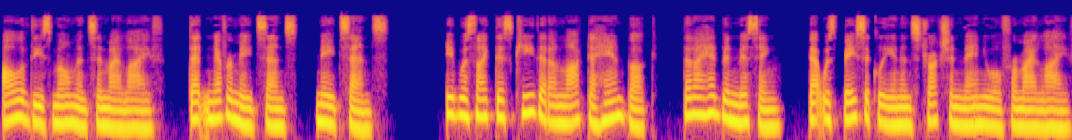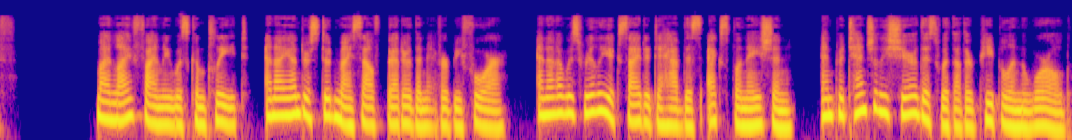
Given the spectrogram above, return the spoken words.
all of these moments in my life, that never made sense, made sense. It was like this key that unlocked a handbook that I had been missing, that was basically an instruction manual for my life. My life finally was complete, and I understood myself better than ever before, and I was really excited to have this explanation and potentially share this with other people in the world,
